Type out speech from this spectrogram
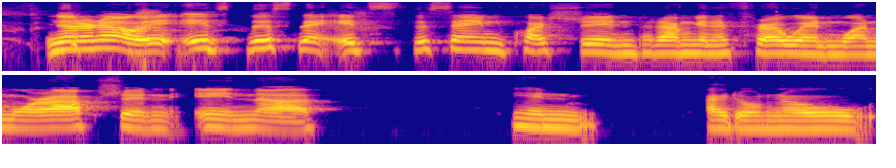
no, no, no. It, it's this. Thing, it's the same question, but I'm going to throw in one more option. In uh, in I don't know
